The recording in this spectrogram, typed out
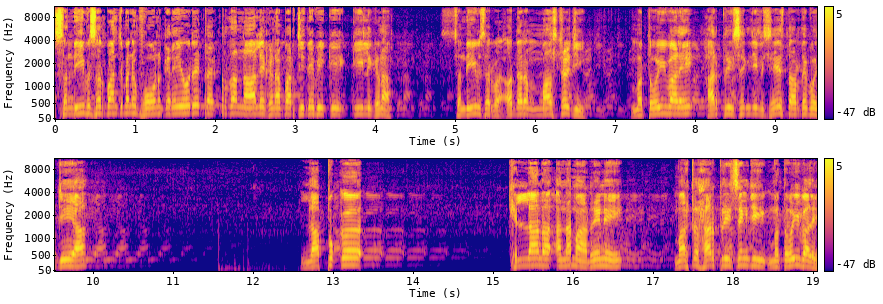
ਸੰਦੀਪ ਸਰਪੰਚ ਮੈਨੂੰ ਫੋਨ ਕਰੇ, ਉਹਦੇ ਟਰੈਕਟਰ ਦਾ ਨਾਮ ਲਿਖਣਾ, ਪਰਚੀ ਤੇ ਵੀ ਕੀ ਕੀ ਲਿਖਣਾ। ਸੰਦੀਪ ਸਰਪੰਚ, ਉਧਰ ਮਾਸਟਰ ਜੀ, ਮਤੋਈ ਵਾਲੇ ਹਰਪ੍ਰੀਤ ਸਿੰਘ ਜੀ ਵਿਸ਼ੇਸ਼ ਤੌਰ ਤੇ ਪੁੱਜੇ ਆ। ਲਾਪੁਕ ਖਿੱਲਾਂ ਦਾ ਆਨੰਦ ਮਾਣ ਰਹੇ ਨੇ ਮਾਸਟਰ ਹਰਪ੍ਰੀਤ ਸਿੰਘ ਜੀ ਮਤੋਈ ਵਾਲੇ।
